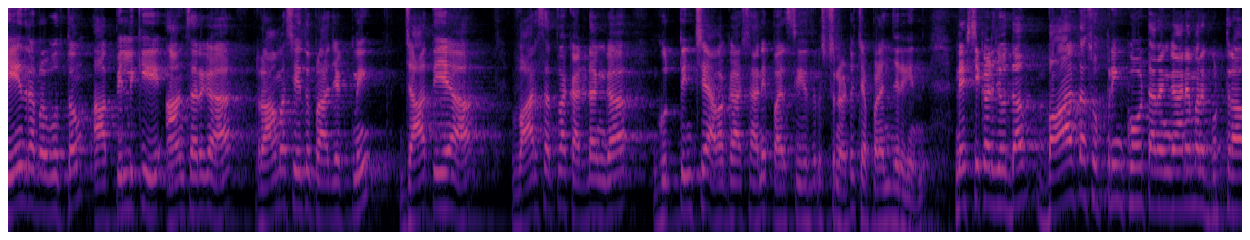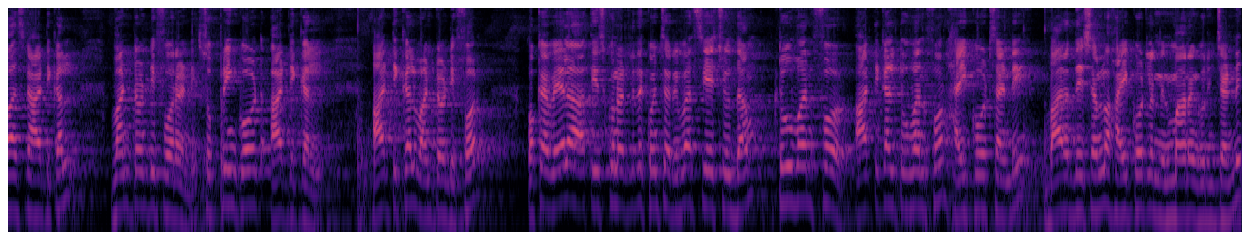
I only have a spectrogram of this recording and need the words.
కేంద్ర ప్రభుత్వం ఆ పిల్కి ఆన్సర్గా రామసేతు ప్రాజెక్ట్ని జాతీయ వారసత్వ కట్టడంగా గుర్తించే అవకాశాన్ని పరిశీలిస్తున్నట్టు చెప్పడం జరిగింది. నెక్స్ట్ ఇక్కడ చూద్దాం. భారత సుప్రీంకోర్టు అనగానే మనకు గుర్తు రావాల్సిన ఆర్టికల్ వన్ ట్వంటీ ఫోర్ అండి. Supreme court article article one twenty four. ఒకవేళ తీసుకున్నట్లయితే కొంచెం రివర్స్ చేసి చూద్దాం. Two one four article two one four high courts అండి. భారతదేశంలో హైకోర్టుల నిర్మాణం గురించి అండి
